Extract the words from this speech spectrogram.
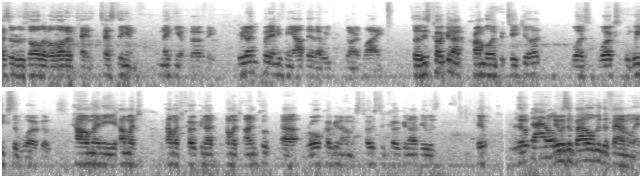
as a result of a lot of te- testing and making it perfect we don't put anything out there that we don't like so this coconut crumble in particular was works weeks of work of how many how much how much coconut how much uncooked uh, raw coconut how much toasted coconut it was It was There- a battle. it was a battle with the family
